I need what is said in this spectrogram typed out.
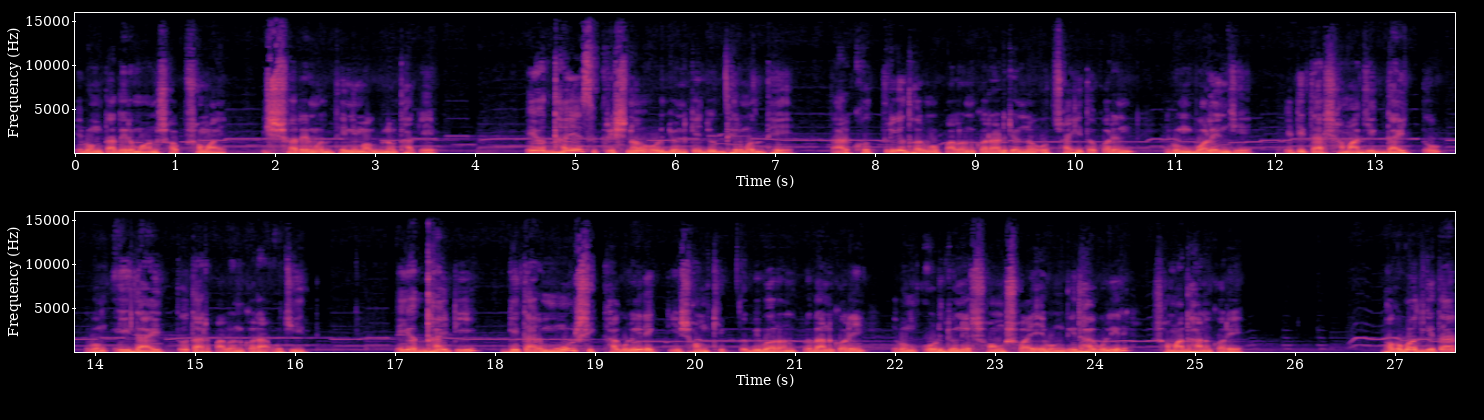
এবং তাদের মন সবসময় ঈশ্বরের মধ্যে নিমগ্ন থাকে। এই অধ্যায়ে শ্রীকৃষ্ণ অর্জুনকে যুদ্ধের মধ্যে তার ক্ষত্রিয় ধর্ম পালন করার জন্য উৎসাহিত করেন এবং বলেন যে এটি তার সামাজিক দায়িত্ব এবং এই দায়িত্ব তার পালন করা উচিত। এই অধ্যায়টি গীতার মূল শিক্ষাগুলির একটি সংক্ষিপ্ত বিবরণ প্রদান করে এবং অর্জুনের সংশয় এবং দ্বিধাগুলির সমাধান করে। ভগবদ্গীতার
